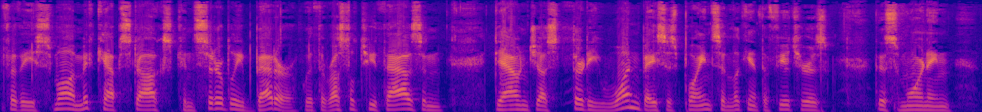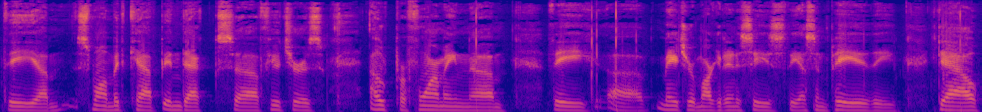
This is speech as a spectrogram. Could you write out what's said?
for the small and mid cap stocks considerably better, with the Russell 2000 down just 31 basis points. And looking at the futures this morning, the um, small mid cap index uh, futures outperforming um, the uh, major market indices, the S&P, the Dow,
